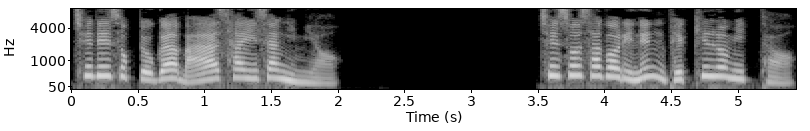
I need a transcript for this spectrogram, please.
최대 속도가 마하 4 이상이며 최소 사거리는 100km,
